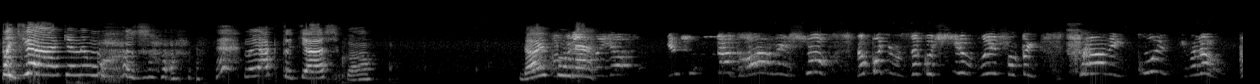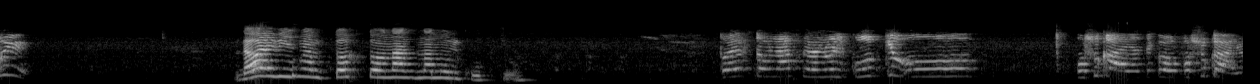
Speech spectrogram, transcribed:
Та як я не можу. Ну як то тяжко. Дай Ну, ж так гарно йшов, а потім за кущів вийшов той сраний куль і мене вбив. Давай візьмемо то, хто у нас на нуль кубків. То як то в нас на нуль кубків, о, пошукаю, я такого пошукаю.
